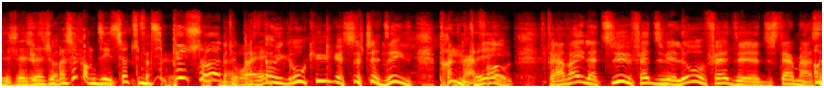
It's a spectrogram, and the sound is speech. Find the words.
J'ai- j'ai- J'aimerais ça qu'on me dise ça. Tu me dis plus ça, Ben, toi. Parce que t'as un gros cul, que ça je te dis? Pas de ma faute. Travaille là-dessus, fais du vélo, fais du, du Stairmaster.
